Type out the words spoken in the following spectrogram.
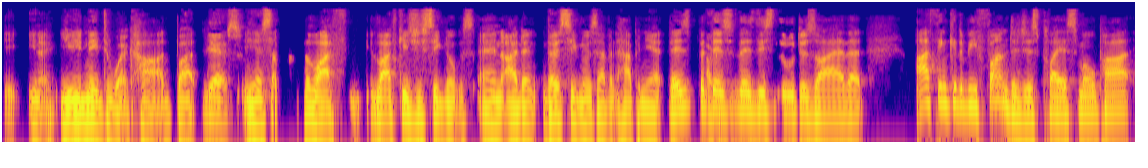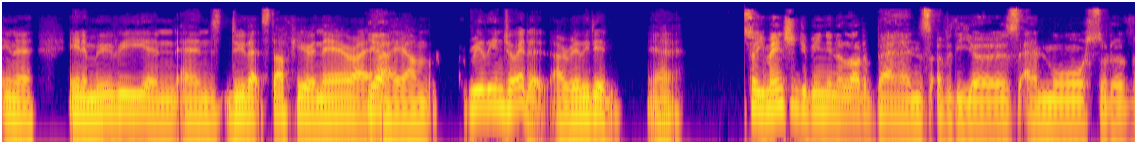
you know, you need to work hard, but yes, you know, some, the life, life gives you signals and I don't, those signals haven't happened yet. There's, but okay. there's, there's this little desire that I think it'd be fun to just play a small part in a, in a movie and, and do that stuff here and there. I, yeah. I, um, really enjoyed it. I really did. Yeah. So you mentioned you've been in a lot of bands over the years and more sort of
